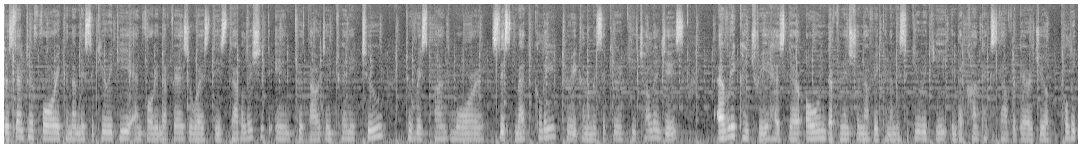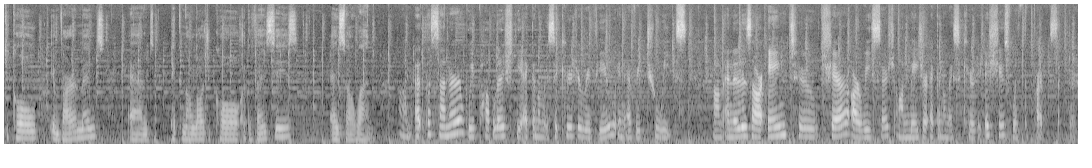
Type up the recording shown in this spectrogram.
The Center for Economic Security and Foreign Affairs was established in 2022 to respond more systematically to economic security challenges. Every country has their own definition of economic security in the context of their geopolitical environment and technological advances and so on. Um, at the center, we publish the Economic Security Review in every two weeks. Um, and it is our aim to share our research on major economic security issues with the private sector.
